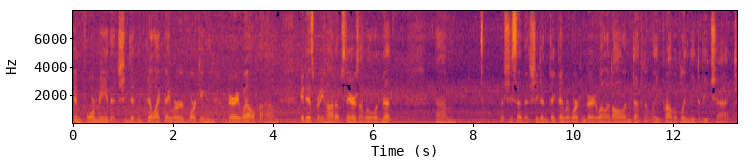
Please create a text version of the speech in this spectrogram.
inform me that she didn't feel like they were working very well. Um, it is pretty hot upstairs, I will admit. Um, but she said that she didn't think they were working very well at all and definitely probably need to be checked.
